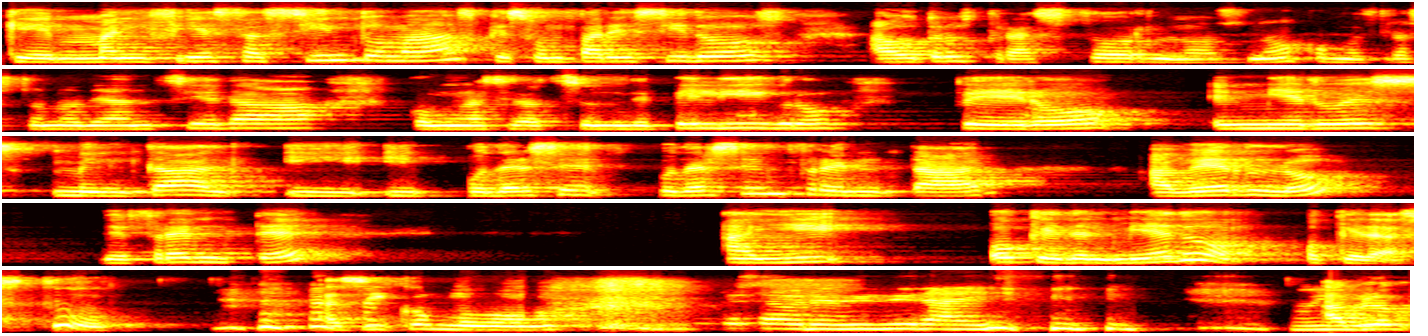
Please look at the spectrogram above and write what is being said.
que manifiesta síntomas que son parecidos a otros trastornos, ¿no? como el trastorno de ansiedad, como una situación de peligro, pero el miedo es mental y, poderse, poderse enfrentar a verlo de frente, ahí o queda el miedo o quedas tú. Así como... sobrevivir ahí. hablo,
